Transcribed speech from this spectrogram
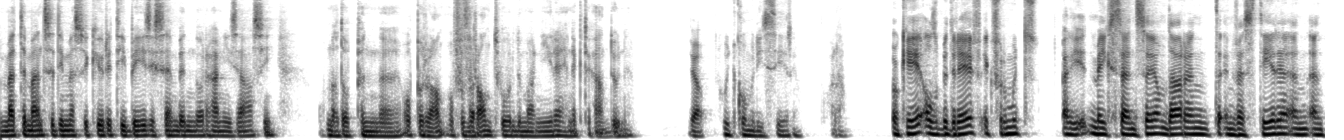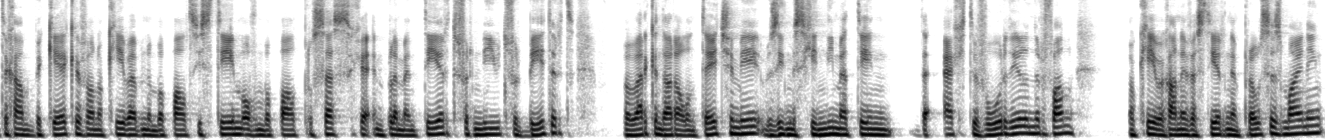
met de mensen die met security bezig zijn binnen de organisatie, om dat op een, op een, op een verantwoorde manier eigenlijk te gaan doen ja, goed communiceren. Voilà. Oké, als bedrijf, ik vermoed, het makes sense hè, om daarin te investeren en, en te gaan bekijken van oké, we hebben een bepaald systeem of een bepaald proces geïmplementeerd, vernieuwd, verbeterd. We werken daar al een tijdje mee. We zien misschien niet meteen de echte voordelen ervan. Oké, we gaan investeren in process mining.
